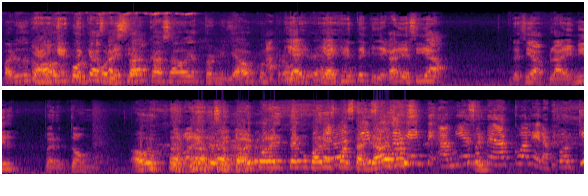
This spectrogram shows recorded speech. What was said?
varios enojados por, por estar casado y atornillado Ah, contra y, hay, y hay gente que llegaba y decía, decía, Vladimir, perdón. Oh. Imagínense, yo hoy por ahí tengo varios Pero es que pantallazos. gente, a mí eso me da cólera. ¿Por qué?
